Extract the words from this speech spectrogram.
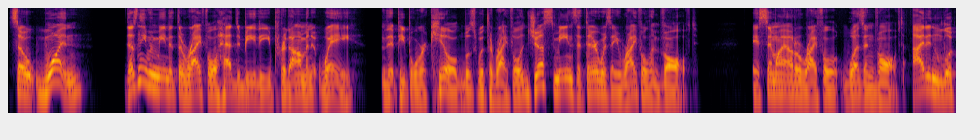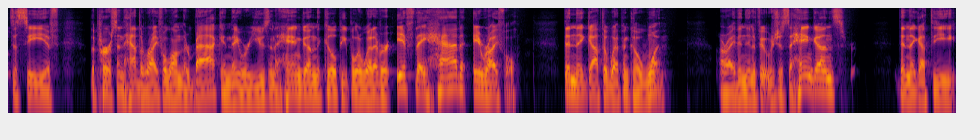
So, one doesn't even mean that the rifle had to be the predominant way that people were killed was with the rifle. It just means that there was a rifle involved a semi auto rifle was involved. I didn't look to see if the person had the rifle on their back and they were using a handgun to kill people or whatever. If they had a rifle, then they got the weapon code one. All right. And then if it was just the handguns, then they got the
